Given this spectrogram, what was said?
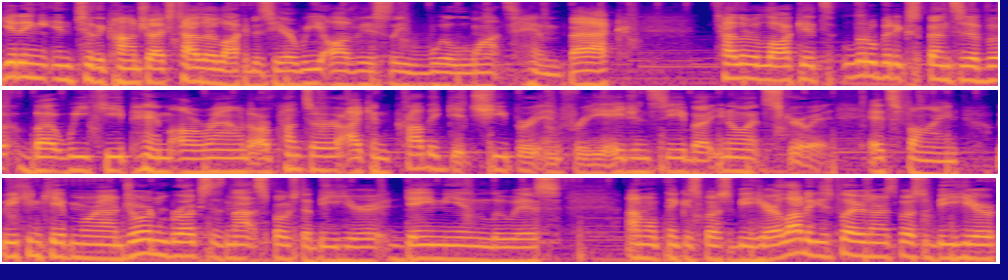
getting into the contracts, Tyler Lockett is here. We obviously will want him back. Tyler Lockett's a little bit expensive, but we keep him around. Our punter, I can probably get cheaper in free agency, but you know what? Screw it. It's fine. We can keep him around. Jordyn Brooks is not supposed to be here. Damien Lewis, I don't think is supposed to be here. A lot of these players aren't supposed to be here.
